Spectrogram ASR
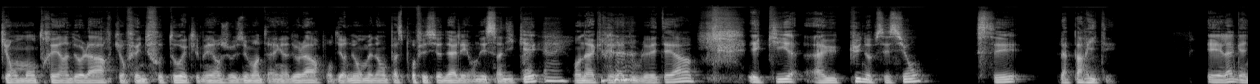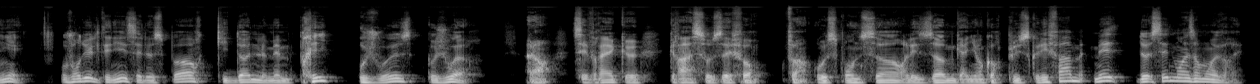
qui ont montré un dollar, qui ont fait une photo avec les meilleures joueuses du monde avec un dollar pour dire nous, maintenant, on passe professionnel et on est syndiqué. Ouais, ouais. On a créé la WTA et qui a eu qu'une obsession, c'est la parité. Et elle a gagné. Aujourd'hui, le tennis, c'est le sport qui donne le même prix aux joueuses qu'aux joueurs. Alors, c'est vrai que grâce aux efforts, enfin, aux sponsors, les hommes gagnent encore plus que les femmes, mais de, c'est de moins en moins vrai.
